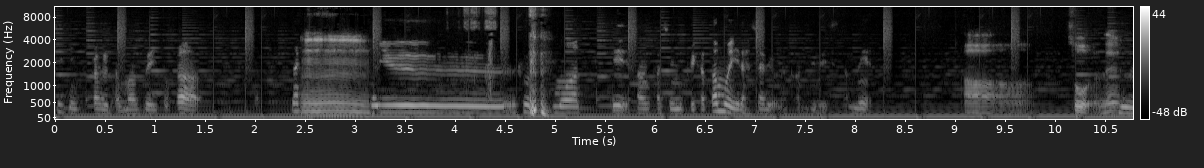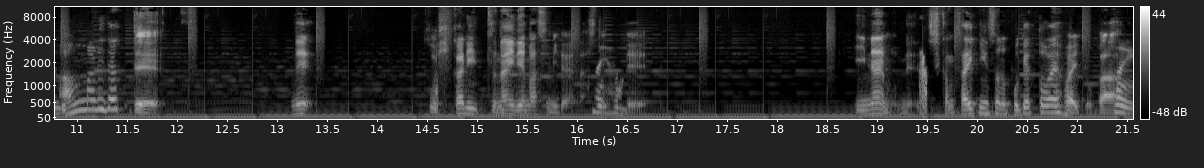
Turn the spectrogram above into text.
制限かかるとまずいとか、うん。うんそういう風もあって参加しにくい方もいらっしゃるような感じでしたね。ああ。そうよね、うんあんまりだってねこう光つないでますみたいな人って、はいいないもんねしかも最近そのポケット w i f i とか、はい。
